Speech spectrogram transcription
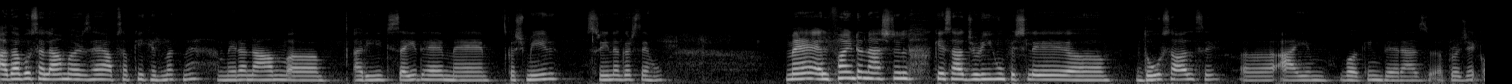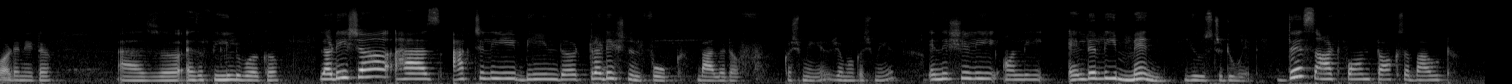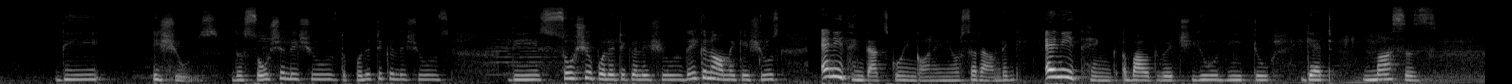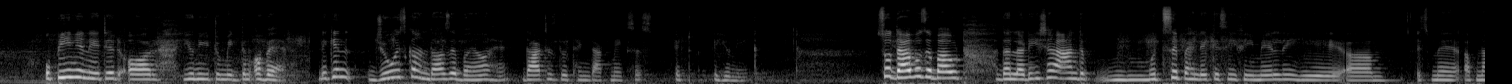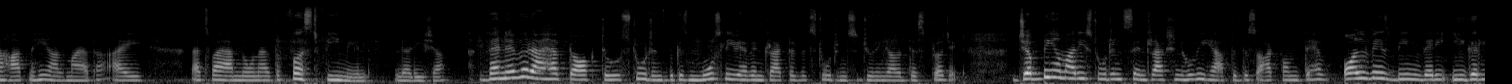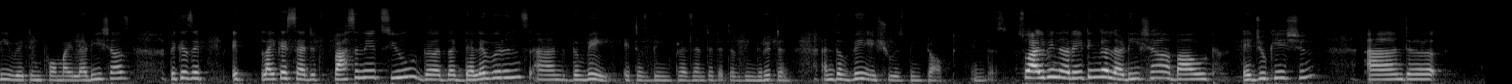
आदाब सलाम अर्ज़ है आप सबकी खिदमत में। मेरा नाम अरीज सईद है। मैं कश्मीर, श्रीनगर से हूँ। मैं अल्फ़ा इंटरनेशनल के साथ जुड़ी हूँ पिछले दो साल से। I am working there as project coordinator as as a field worker Ladishah has actually been the traditional folk ballad of Kashmir Jammu Kashmir initially only elderly man use to do it this art form talks about the issues, the social issues, the political issues, the socio-political issues, the economic issues, anything that's going on in your surrounding, anything about which you need to get masses opinionated or you need to make them aware. लेकिन जो इसका अंदाज़ बयां है that is the thing that makes it unique so that was about the Ladishah and मुझसे पहले किसी female ने ये uh, इसमें अपना हाथ नहीं आजमाया था। I that's why I am known as the first female Ladishah whenever I have talk to students because mostly we have interacted with students during our this project जब भी हमारी स्टूडेंट्स से इंट्रैक्शन हुई है after this art form they have always been very eagerly waiting for my Ladishahs because it it like I said it fascinates you the the deliverance and the way it is being presented it is being written and the way issue is being talked in this so I be narrating a Ladishah about education and uh,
